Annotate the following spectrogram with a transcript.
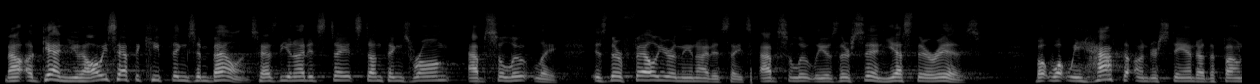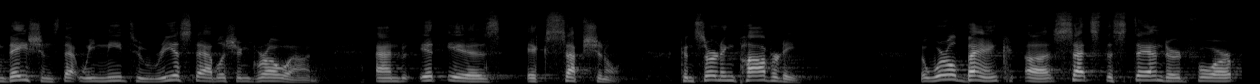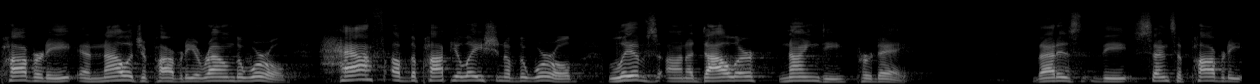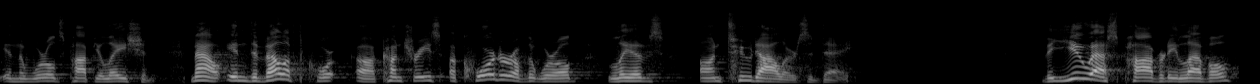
Now, again, you always have to keep things in balance. Has the United States done things wrong? Absolutely. Is there failure in the United States? Absolutely. Is there sin? Yes, there is. But what we have to understand are the foundations that we need to reestablish and grow on. And it is exceptional. Concerning poverty, The World Bank uh, sets the standard for poverty and knowledge of poverty around the world. Half of the population of the world lives on a dollar ninety per day. That is the sense of poverty in the world's population. Now, in developed uh, countries, a quarter of the world lives on $2 a day. The U.S. poverty level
